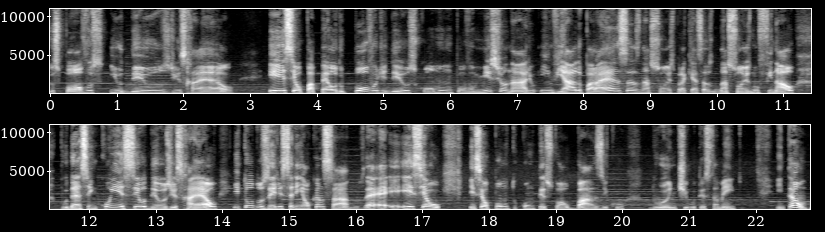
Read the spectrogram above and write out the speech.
dos povos e o Deus de Israel. Esse é o papel do povo de Deus como um povo missionário enviado para essas nações, para que essas nações no final pudessem conhecer o Deus de Israel e todos eles serem alcançados. É, é, esse, é o, esse é o ponto contextual básico do Antigo Testamento. Então,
